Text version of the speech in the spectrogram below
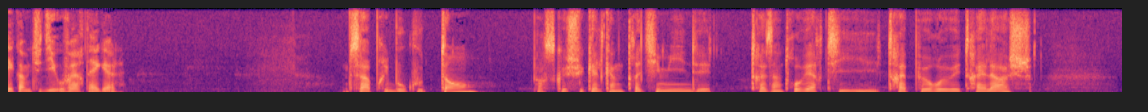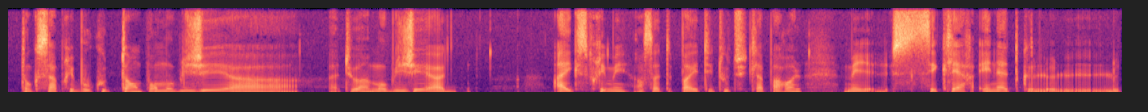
et comme tu dis, ouvrir ta gueule? Ça a pris beaucoup de temps, parce que je suis quelqu'un de très timide et très introverti, très peureux et très lâche. Donc ça a pris beaucoup de temps pour m'obliger à, tu vois, m'obliger à, à, exprimer. Alors ça n'a pas été tout de suite la parole, mais c'est clair et net que le,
